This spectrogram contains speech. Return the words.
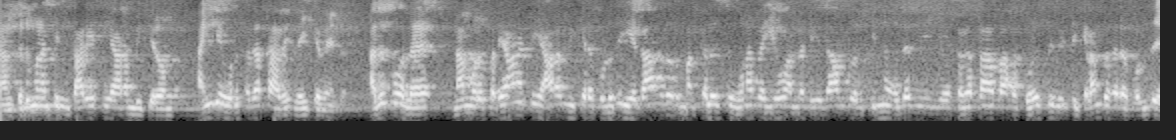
நாம் திருமணத்தின் காரியத்தை ஆரம்பிக்கிறோம். அங்கே ஒரு சதக்காவை வைக்க வேண்டும். அதுபோல நாம் ஒரு பிரயாணத்தை ஆரம்பிக்கிற பொழுது ஏதாவது ஒரு மக்களுக்கு உணவையோ அல்லது ஏதாவது ஒரு சின்ன உதவியையோ சதக்காவாக கொடுத்து விட்டு கிளம்புகிற பொழுது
